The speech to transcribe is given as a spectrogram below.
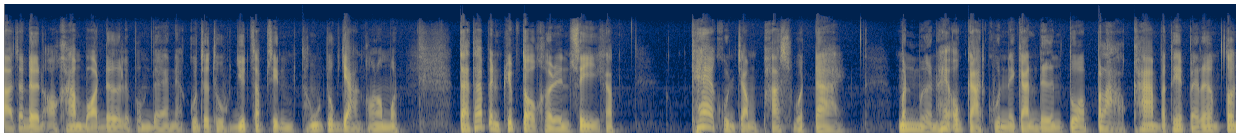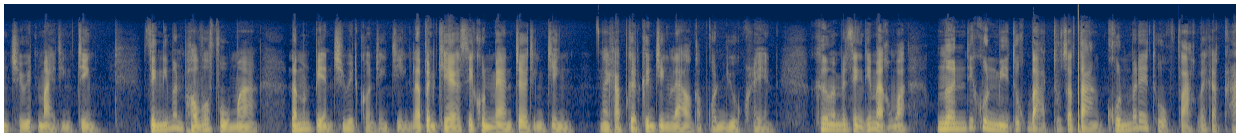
ลาจะเดินออกข้าม border หรือพรมแดนเนี่ยกูจะถูกยึดทรัพย์สินทั้งทุกอย่างของเราหมด แต่ถ้าเป็นคริปโตเคอเรนซีครับแค่คุณจำ password ได้ มันเหมือนให้โอกาสคุณในการเดินตัวเปล่าข้ามประเทศไปเริ่มต้นชีวิตใหม่จริง ๆ สิ่งนี้มัน powerful มากแล้วมันเปลี่ยนชีวิตคนจริง ๆ แล้วเป็นเคสที่คุณแมนเจอจริง ๆ นะครับ เกิดขึ้นจริงแล้วกับคนยูเครน คือมันเป็นสิ่งที่หมายความว่าเงินที่คุณมีทุกบาททุกสตางค์คุณไม่ได้ถูกฝากไว้กับใคร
